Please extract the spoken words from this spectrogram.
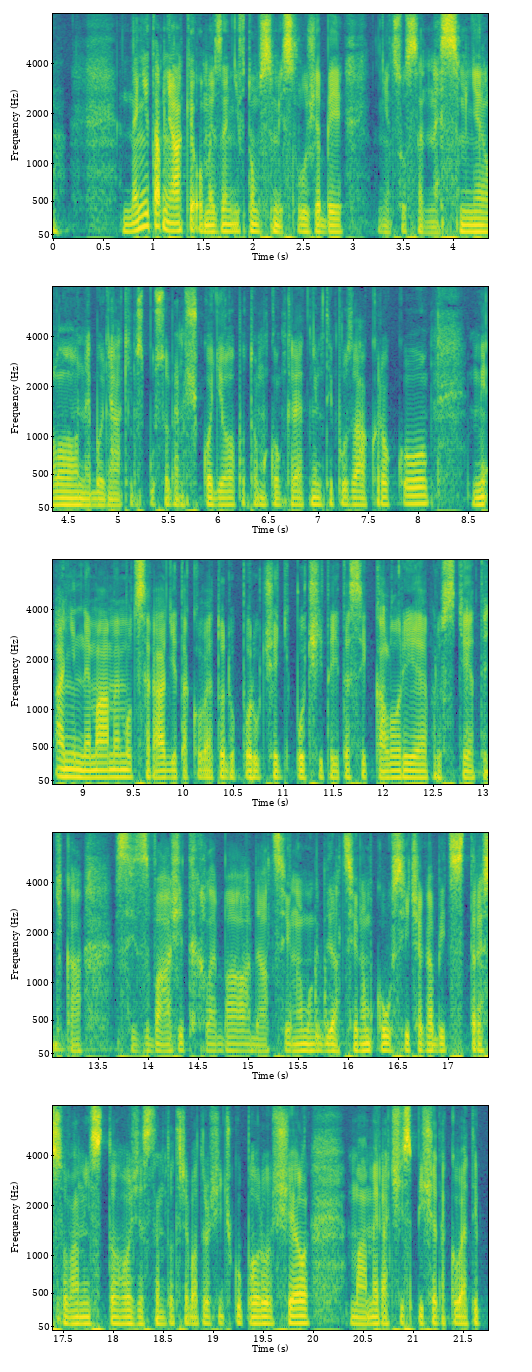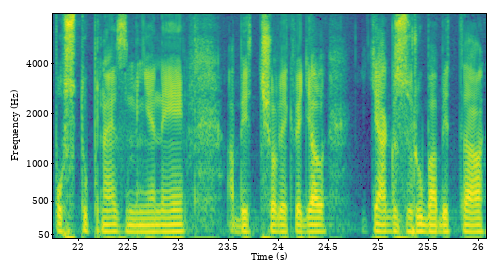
Není tam nějaké omezení v tom smyslu, že by něco se nesmělo nebo nějakým způsobem škodilo po tom konkrétním typu zákroku. My ani nemáme moc rádi takovéto doporučení, počítejte si kalorie, prostě teďka si zvážit chleba a dát si jenom, dát si jenom kousíček a být stresovaný z toho, že jsem to třeba trošičku porušil. Máme radši spíše takové ty postupné změny, aby člověk věděl, jak zhruba by ta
